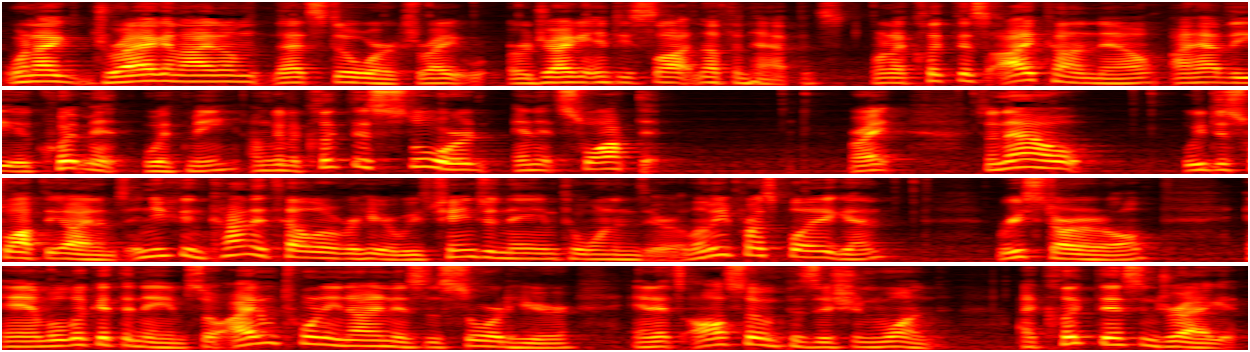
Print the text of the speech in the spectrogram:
when I drag an item, that still works, right? Or drag an empty slot, nothing happens. When I click this icon now, I have the equipment with me. I'm going to click this sword and it swapped it, right? So now we just swapped the items. And you can kind of tell over here, we've changed the name to 1 and 0. Let me press play again restart it all, and we'll look at the name. So item 29 is the sword here, and it's also in position 1. I click this and drag it.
